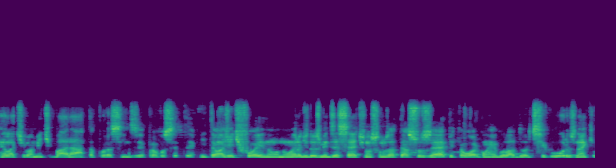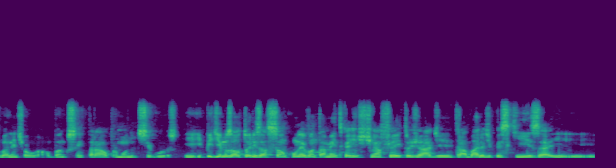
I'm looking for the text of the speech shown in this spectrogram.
relativamente barata, por assim dizer, para você ter. Então, a gente foi, no, no, ano de 2017, nós fomos até a SUSEP, que é o órgão regulador de seguros, né, equivalente ao, ao Banco Central para o mundo de seguros, e, e pedimos autorização com o levantamento que a gente tinha feito já de trabalho de pesquisa e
